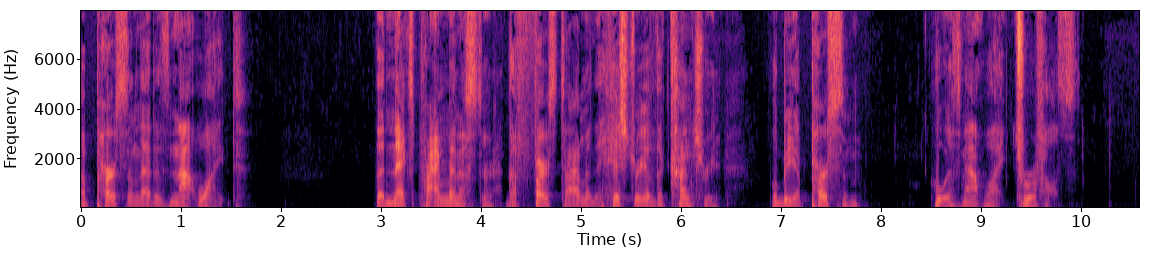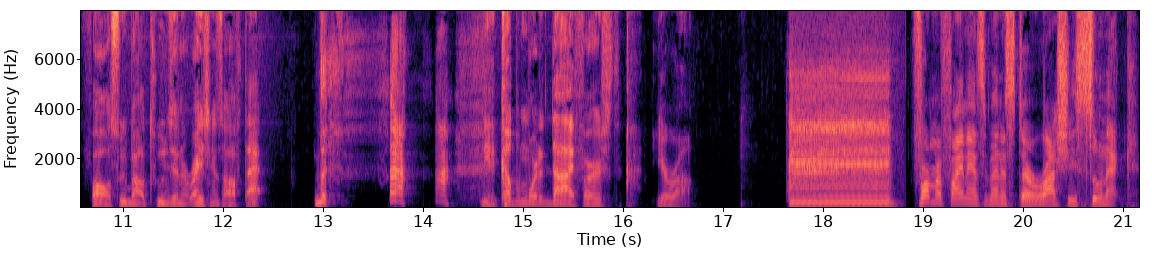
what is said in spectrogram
A person that is not white. The next prime minister, the first time in the history of the country, will be a person who is not white. True or false? False. We about two generations off that. Need a couple more to die first. You're wrong. Former Finance Minister Rishi Sunak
